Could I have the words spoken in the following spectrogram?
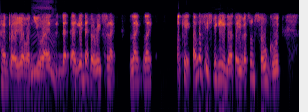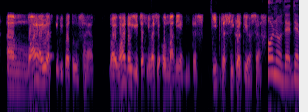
time pressure on you, right? Mm. That, again, that's a red flag. Like, like, okay, honestly speaking, if the investment so good, um, why are you asking people to sign up? Why, why don't you just invest your own money and just keep the secret to yourself? Oh no, they're they're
